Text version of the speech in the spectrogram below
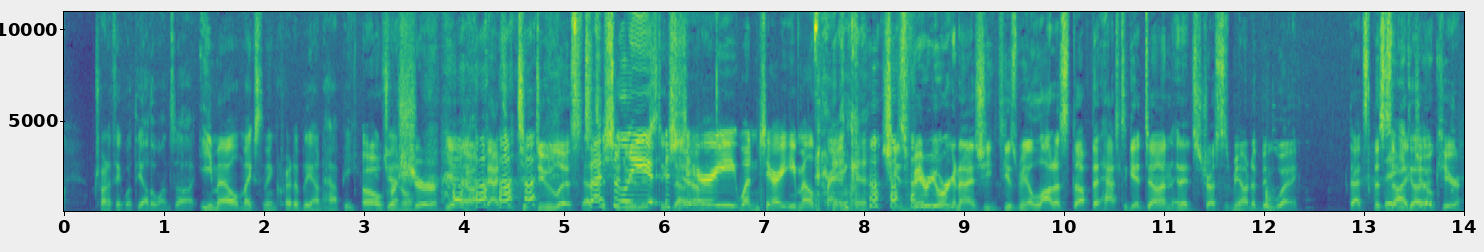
I'm trying to think what the other ones are. Email makes them incredibly unhappy. Oh, in for general. sure. Yeah. that's a to-do list. That's Especially list, exactly. Sherry when Sherry emails Frank. She's very organized. She gives me a lot of stuff that has to get done, and it stresses me out in a big way. That's the There side joke here.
